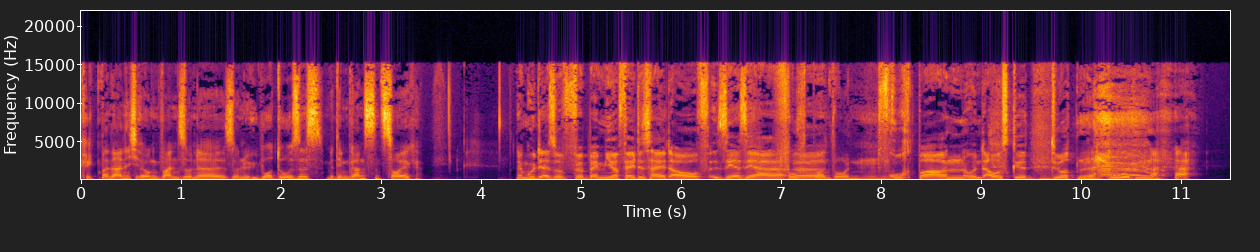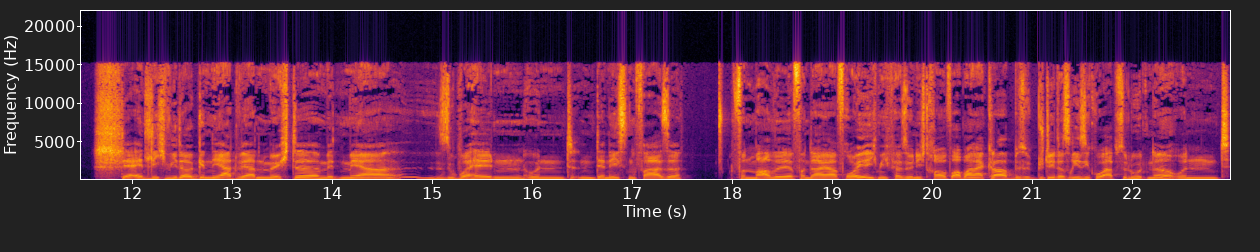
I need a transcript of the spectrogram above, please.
Kriegt man da nicht irgendwann so eine, so eine Überdosis mit dem ganzen Zeug? Na gut, also für bei mir fällt es halt auf sehr, sehr Fruchtbaren Boden. fruchtbaren und ausgedürrten Boden, der endlich wieder genährt werden möchte mit mehr Superhelden und in der nächsten Phase von Marvel. Von daher freue ich mich persönlich drauf. Aber na klar, besteht das Risiko absolut, ne? Und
